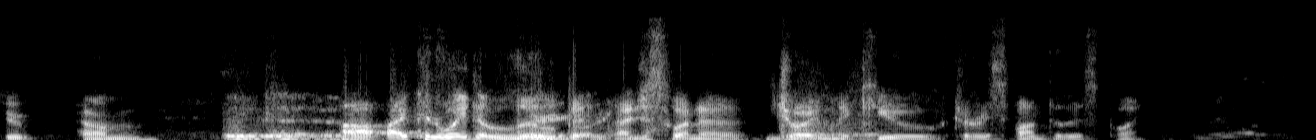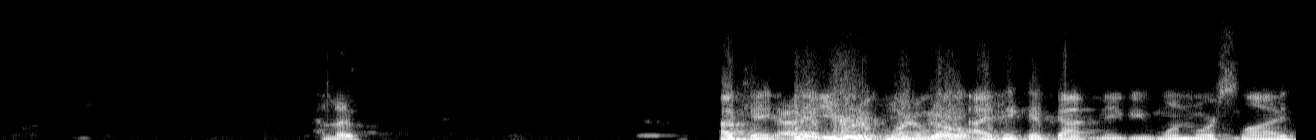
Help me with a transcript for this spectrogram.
Do, Um, Uh, I can wait a little you go. bit. I just want to join the queue to respond to this point. Hello? Okay, Yeah, yeah, you- why don't- why go. we- I think I've got maybe one more slide.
